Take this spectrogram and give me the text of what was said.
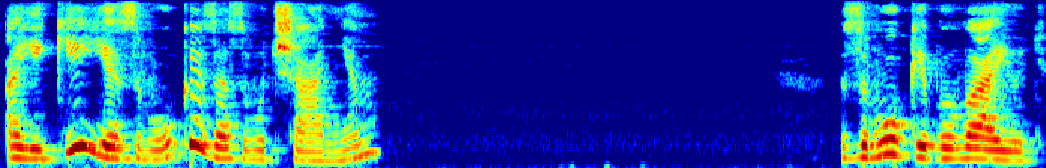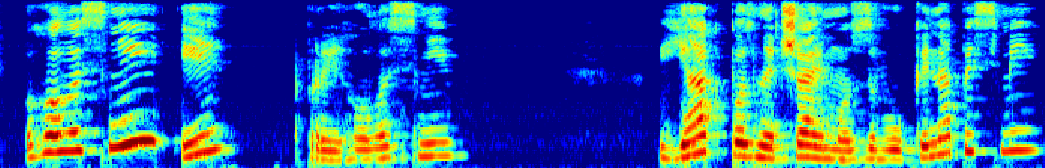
А які є звуки за звучанням? Звуки бувають голосні і приголосні. Як позначаємо звуки на письмі?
